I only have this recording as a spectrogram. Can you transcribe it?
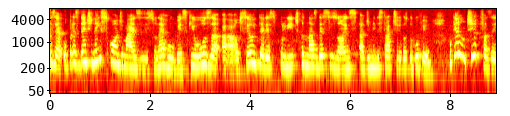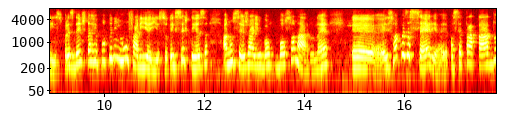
Pois é, o presidente nem esconde mais isso, né, Rubens, que usa a, a, o seu interesse político nas decisões administrativas do governo. Porque ele não tinha que fazer isso. Presidente da República nenhum faria isso, eu tenho certeza, a não ser Jair Bolsonaro, né? É, isso é uma coisa séria, é para ser tratado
